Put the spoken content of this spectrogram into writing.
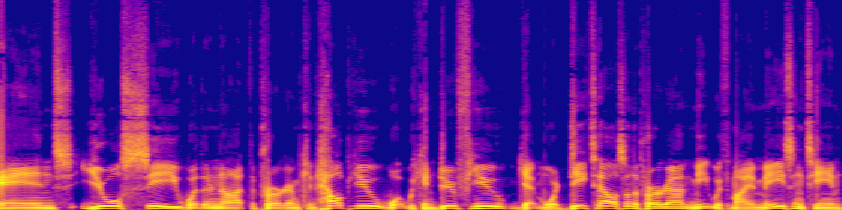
and you will see whether or not the program can help you, what we can do for you, get more details on the program, meet with my amazing team.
